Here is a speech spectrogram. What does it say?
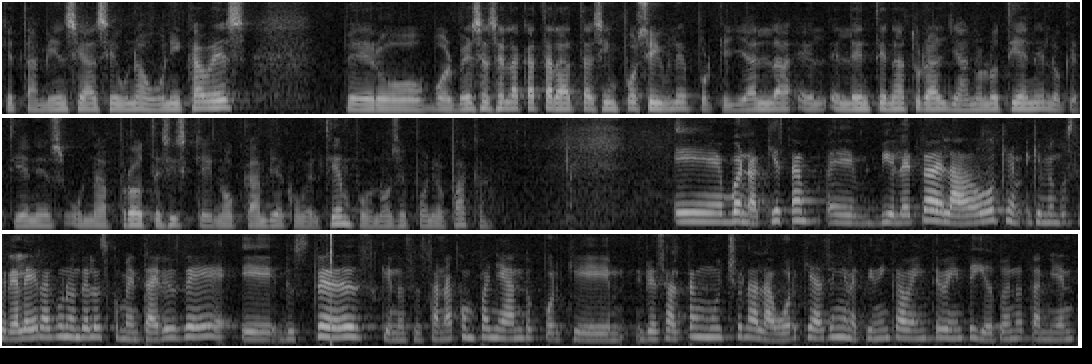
que también se hace una única vez pero volverse a hacer la catarata es imposible porque ya el, lente natural ya no lo tiene, lo que tiene es una prótesis que no cambia con el tiempo, no se pone opaca. Eh, bueno, aquí está eh, Violeta de la que, que, me gustaría leer algunos de los comentarios de, eh, de, ustedes que nos están acompañando porque resaltan mucho la labor que hacen en la Clínica 2020 y es bueno también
